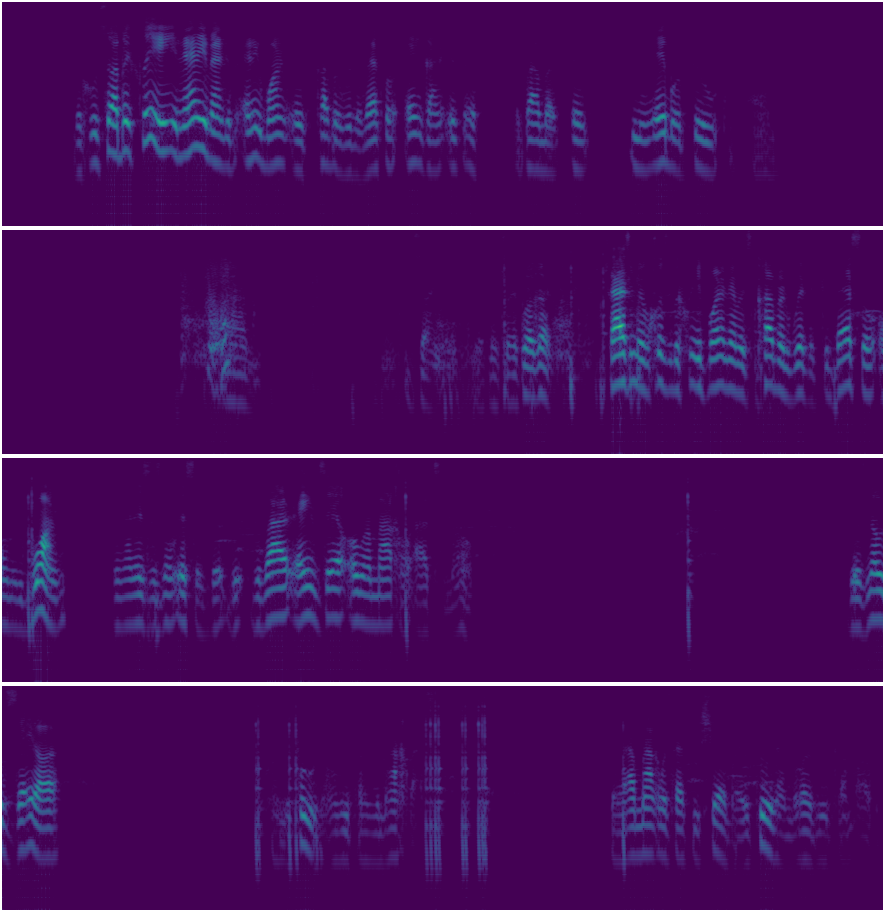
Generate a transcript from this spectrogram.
Mechusa Bekli, in any event, if anyone is covered with a vessel, any kind of a problem of being able to um, um, Sorry, my train of thought. Good. If one of them is covered with a vessel, only one, and on this is no issue. The zeh olam machal atzmo. There's no zeh from the food, only from the machlas. So that machlas has to be shared by the two of them to become also.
